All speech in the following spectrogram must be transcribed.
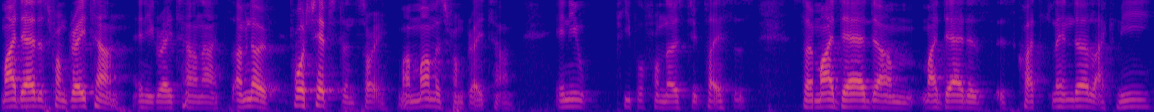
My dad is from Greytown. Any Greytownites? Um, no, Port Shepstone, sorry. My mum is from Greytown. Any people from those two places? So my dad, um, my dad is, is quite slender like me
